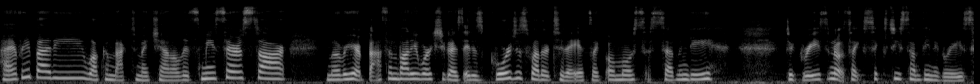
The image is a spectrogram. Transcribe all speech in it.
Hi everybody, welcome back to my channel. It's me, Sara Starr. I'm over here at Bath & Body Works. You guys, it is gorgeous weather today. It's like almost 70 degrees. No, it's like 60 something degrees.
